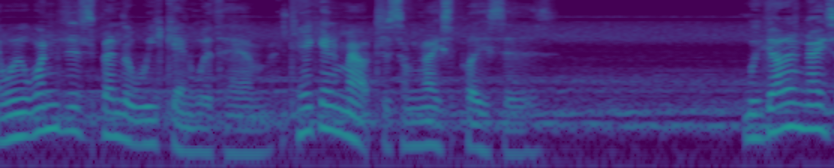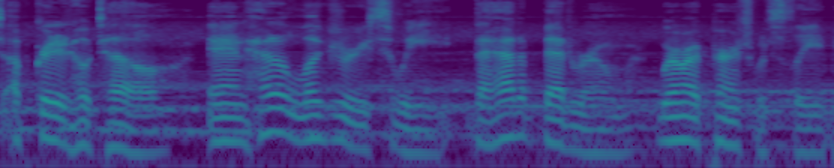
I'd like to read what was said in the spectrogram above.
and we wanted to spend the weekend with him, taking him out to some nice places. We got a nice upgraded hotel and had a luxury suite that had a bedroom where my parents would sleep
